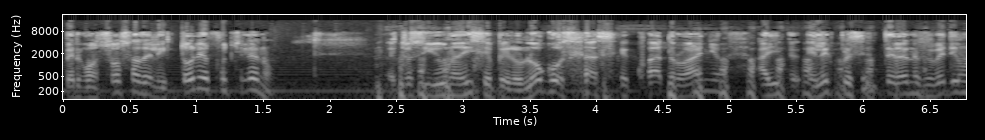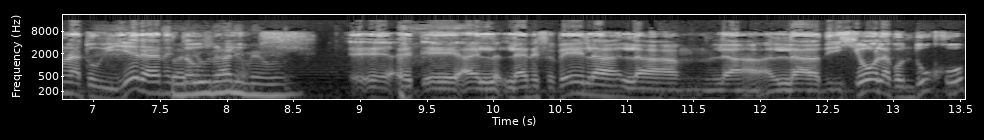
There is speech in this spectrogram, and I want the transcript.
vergonzosa de la historia del fútbol chileno. Entonces si uno dice, pero loco, o sea, hace cuatro años, hay, el expresidente de la NFP tiene una tobillera en Estados Unidos. Eh, eh, la NFP la, la, la, dirigió, la condujo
